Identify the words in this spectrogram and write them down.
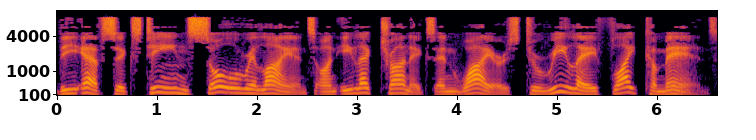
The F-16's sole reliance on electronics and wires to relay flight commands,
